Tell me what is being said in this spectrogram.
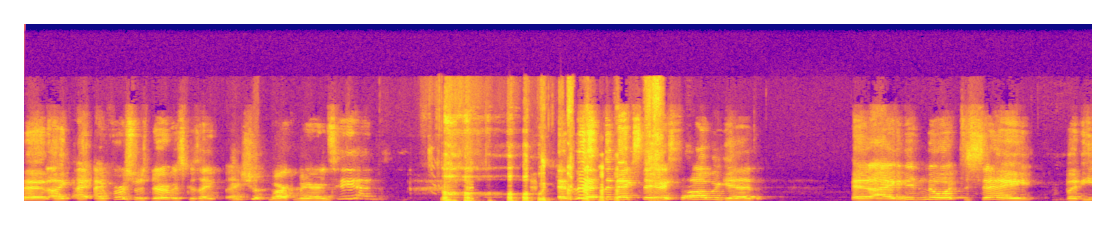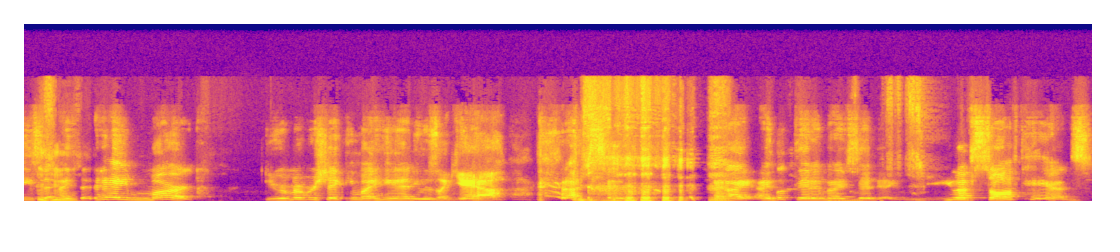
and I I, I first was nervous because I, I shook Marc Maron's hand, Holy and then the next day I saw him again, and I didn't know what to say. But he said, I Mhm. said, "Hey, Marc, do you remember shaking my hand?" He was like, "Yeah." and I said, and I, I looked at him and I said, "You have soft hands."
